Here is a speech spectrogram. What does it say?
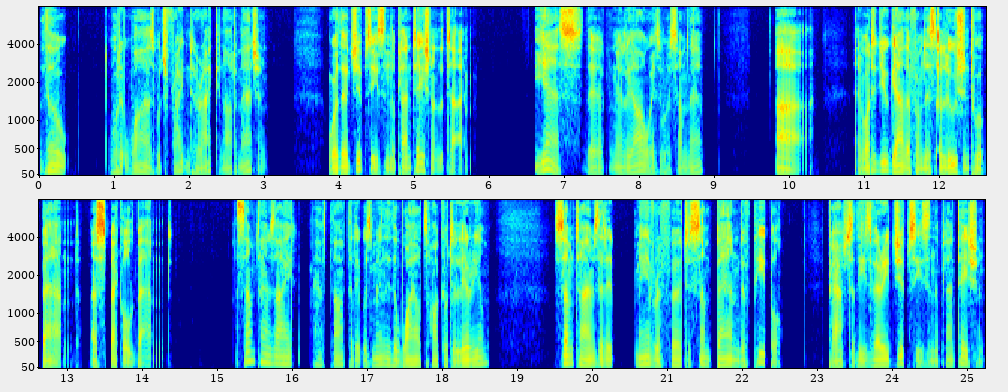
though what it was which frightened her I cannot imagine. Were there gypsies in the plantation at the time? Yes, there nearly always were some there. Ah, and what did you gather from this allusion to a band, a speckled band? Sometimes I have thought that it was merely the wild talk of delirium. Sometimes that it may have referred to some band of people, perhaps to these very gypsies in the plantation.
